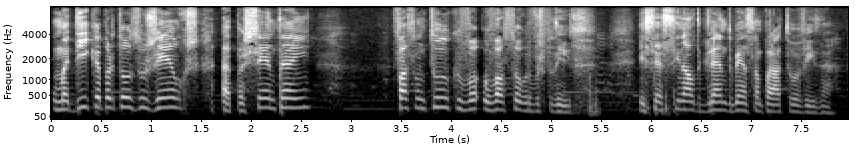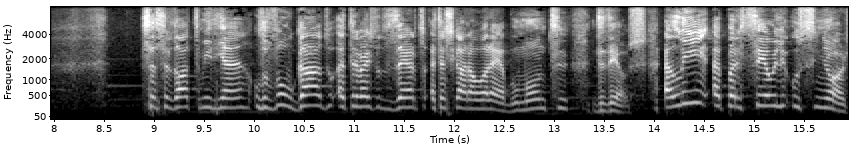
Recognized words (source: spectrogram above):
uma dica para todos os genros: apacentem façam tudo o que o vosso sogro vos pedir. Isso é sinal de grande bênção para a tua vida sacerdote Midian levou o gado através do deserto até chegar ao Horeb, o monte de Deus. Ali apareceu-lhe o Senhor,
